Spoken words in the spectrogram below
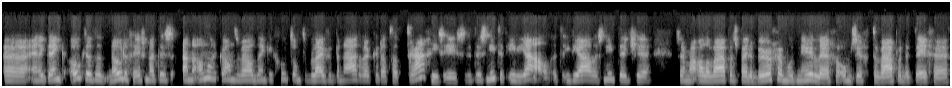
Uh, en ik denk ook dat het nodig is, maar het is aan de andere kant wel, denk ik, goed om te blijven benadrukken dat dat tragisch is. Dit is niet het ideaal. Het ideaal is niet dat je zeg maar, alle wapens bij de burger moet neerleggen om zich te wapenen tegen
